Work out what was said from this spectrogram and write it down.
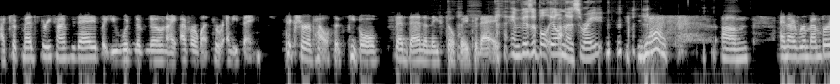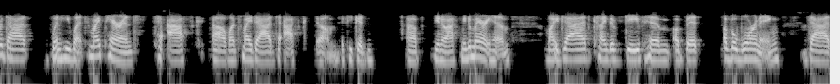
I took meds three times a day, but you wouldn't have known I ever went through anything. Picture of health, as people said then and they still say today. Invisible illness, uh, right? yes. Um, and I remember that when he went to my parents to ask, uh, went to my dad to ask, um, if he could, uh, you know, asked me to marry him my dad kind of gave him a bit of a warning that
